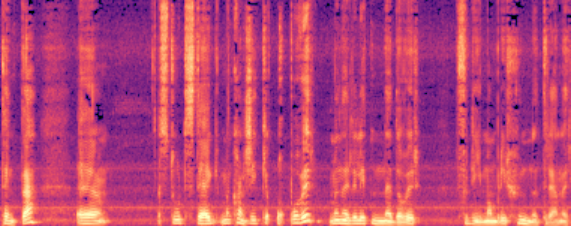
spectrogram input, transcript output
tenkte. Eh, stort steg, men kanskje ikke oppover, men heller litt nedover. Fordi man blir hundetrener.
